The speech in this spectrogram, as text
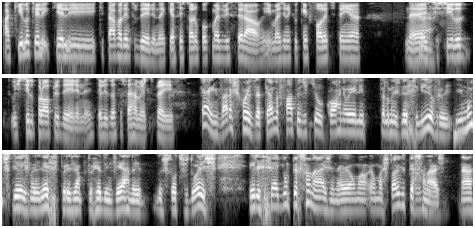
aquilo que ele que ele que estava dentro dele, né, que é essa história um pouco mais visceral. E imagina que o Ken Follett tenha né? É. Esse estilo, o estilo próprio dele, né? Então ele usou essas ferramentas para isso. É, em várias coisas, até no fato de que o Cornell, ele, pelo menos nesse livro, e muitos deles, mas nesse, por exemplo, do Rei do Inverno e nos outros dois, ele segue um personagem, né? É uma, é uma história de personagem, né?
